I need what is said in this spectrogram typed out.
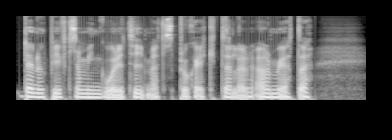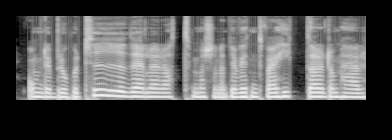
den uppgift som ingår i teamets projekt eller arbete. Om det beror på tid eller att man känner att jag vet inte var jag hittar de här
